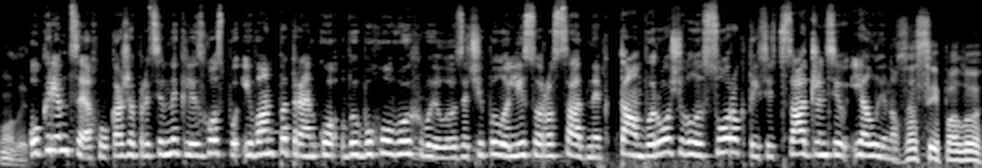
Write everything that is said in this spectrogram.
могли. Окрім цеху, каже працівник лісгоспу Іван Петренко, вибуховою хвилею зачепило лісорозсадник. Там вирощували 40 тисяч саджанців ялинок. засипало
